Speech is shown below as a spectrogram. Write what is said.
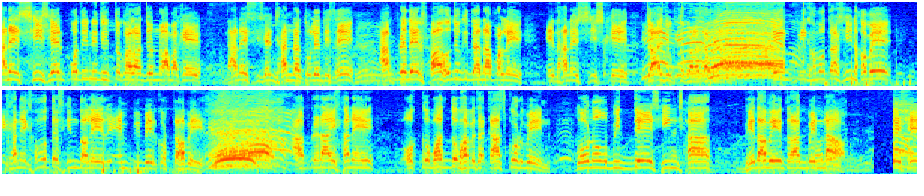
ধানের শীষের প্রতিনিধিত্ব করার জন্য আমাকে ধানের শীষের ঝান্ডা তুলে দিছে। আপনাদের সহযোগিতা না পারলে এই ধানের শীষকে জয়যুক্ত করা যাবে এমপি ক্ষমতাসীন হবে, এখানে ক্ষমতাসীন দলের এমপি বের করতে হবে। আপনারা এখানে ঐক্যবদ্ধ ভাবে কাজ করবেন। কোন বিদ্বেষ, হিংসা, ভেদাভেদ রাখবেন না। দেশে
